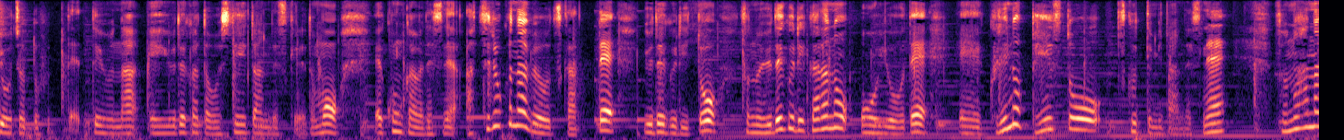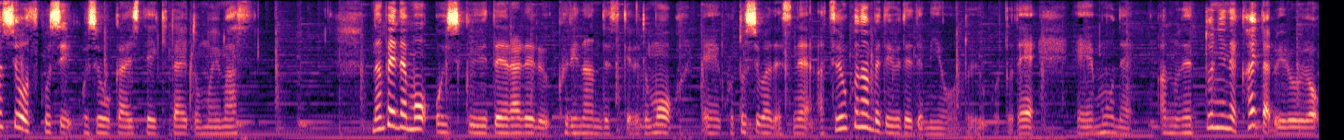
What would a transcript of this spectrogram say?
塩ちょっと振ってっていうような、えー、茹で方をしていたんですけれども、えー、今回はですね圧力鍋を使って茹で栗とその茹で栗からの応用で、えー、栗のペーストを作ってみたんですねその話を少しご紹介していきたいと思います。鍋でも美味しく茹でられる栗なんですけれども、えー、今年はですね圧力鍋で茹でてみようということで、えー、もうねあのネットにね書いてあるいろいろ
